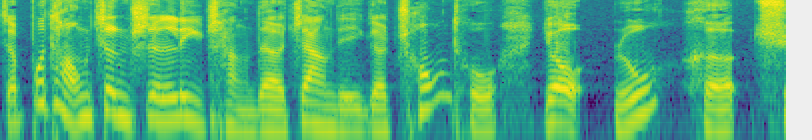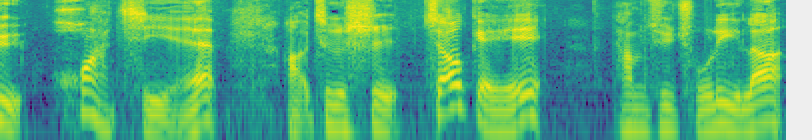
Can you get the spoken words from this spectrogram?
这不同政治立场的这样的一个冲突，又如何去化解？好，这个是交给他们去处理了。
